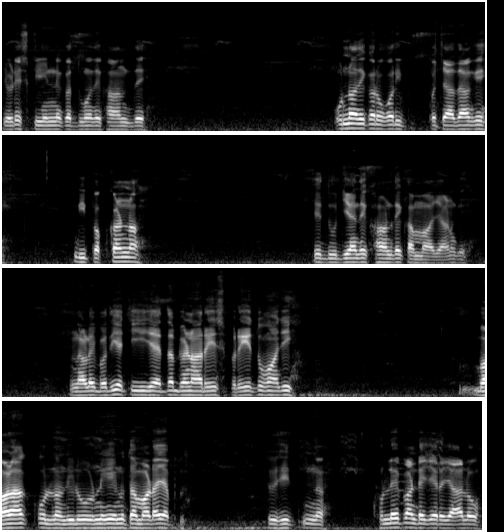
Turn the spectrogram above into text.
ਜਿਹੜੇ ਸ਼ਕੀਨ ਨੇ ਕੱਦੂਆਂ ਦੇ ਖਾਣ ਦੇ, ਉਹਨਾਂ ਦੇ ਘਰੋਂ ਘਰੀ ਪਹੁੰਚਾ ਦਾਂਗੇ ਵੀ ਪੱਕਣ ਨਾ ਤੇ ਦੂਜਿਆਂ ਦੇ ਖਾਣ ਦੇ ਕੰਮ ਆ ਜਾਣਗੇ। ਨਾਲੇ ਵਧੀਆ ਚੀਜ਼ ਹੈ ਤਾਂ ਬਿਨਾਂ ਰੇ ਸਪਰੇ ਤੋਂ ਆ ਜੀ। ਬਾਲਾ ਘੋਲਣ ਦੀ ਲੋੜ ਨਹੀਂ, ਇਹਨੂੰ ਤਾਂ ਮਾੜਾ ਜਿਹਾ ਤੁਸੀਂ ਨ- ਖੁੱਲੇ ਭਾਂਡੇ 'ਚ ਰਜਾ ਲਓ।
